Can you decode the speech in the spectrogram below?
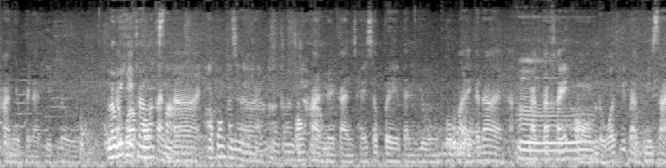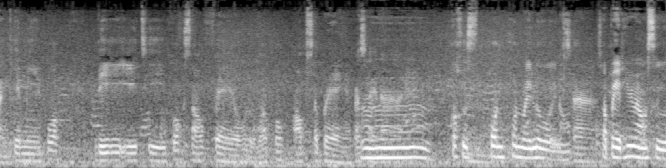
คันอยู่เป็นอาทิตย์เลยแล้ววิธีการต่รักษาป้องนได้เอาป้องกันยังไงใช่คะอ่ากำลังจะป้องกันถามโดยการใช้สเปรย์กันยุงทั่วไปก็ได้ค่ะอืมแบบตะไคร้หอมหรือว่าที่แบบมีสารเคมีพวก DEET พวกซอลเฟลหรือว่าพวกออฟสเปรย์เนี่ยก็ใช้ได้อืมก็คือพ่นพ่นไว้เลยเนาะใช่สเปรย์ที่พี่แมวซื้อ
